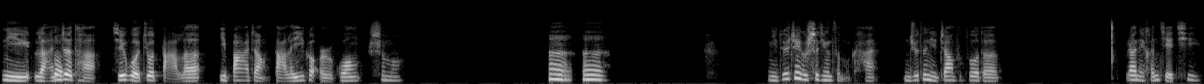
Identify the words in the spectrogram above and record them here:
你拦着他，结果就打了一巴掌，打了一个耳光，是吗？嗯嗯，你对这个事情怎么看？你觉得你丈夫做的让你很解气？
